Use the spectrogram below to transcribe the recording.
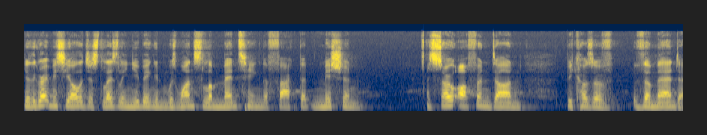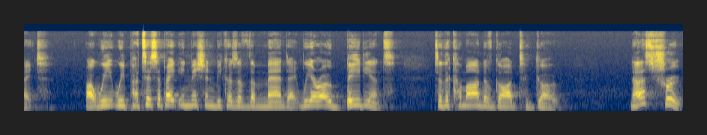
You know, the great missiologist Lesslie Newbigin was once lamenting the fact that mission is so often done because of the mandate Right? We, we participate in mission because of the mandate. We are obedient to the command of God to go. Now, that's true.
